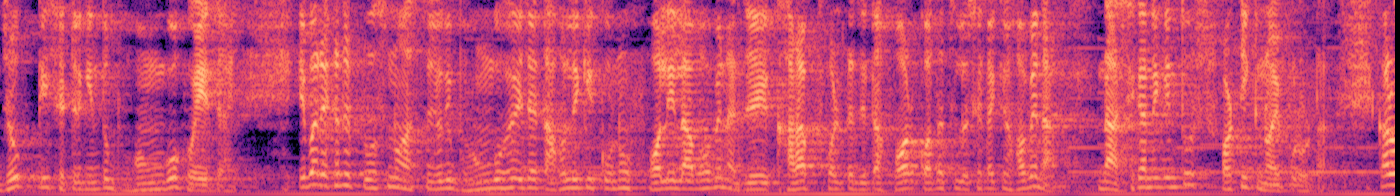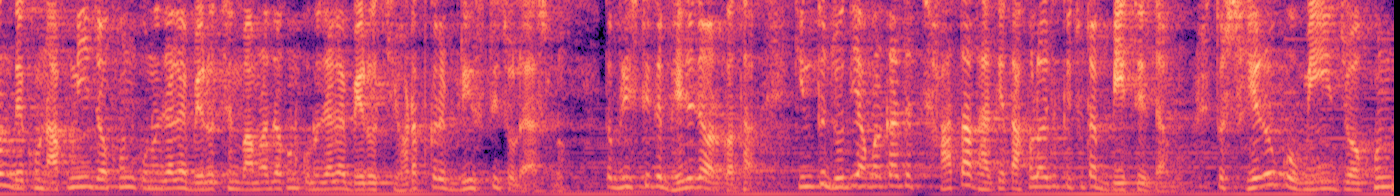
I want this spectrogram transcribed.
যোগটি সেটির কিন্তু ভঙ্গ হয়ে যায়। এবার এখানে প্রশ্ন আসছে, যদি ভঙ্গ হয়ে যায়, তাহলে কি কোনো ফলই লাভ হবে না? যে খারাপ ফলটা যেটা হওয়ার কথা ছিল, সেটা কি হবে না? না, সেখানে কিন্তু সঠিক নয় পুরোটা। কারণ দেখুন, আপনি যখন কোনো জায়গায় বেরোচ্ছেন বা আমরা যখন কোনো জায়গায় বেরোচ্ছি, হঠাৎ করে বৃষ্টি চলে আসলো। তো বৃষ্টিতে ভেজে যাওয়ার কথা। কিন্তু যদি আমার কাছে ছাতা থাকে, তাহলে হয়তো কিছুটা বেঁচে যাব। তো সেরকমই যখন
